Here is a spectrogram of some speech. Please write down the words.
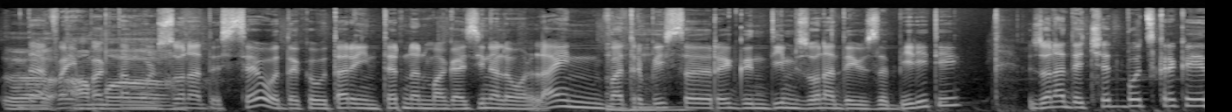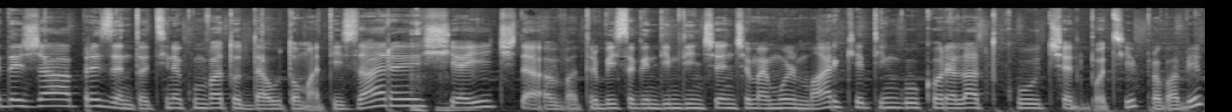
Uh, da, va impacta am, uh... mult zona de SEO, de căutare internă în magazinele online. Va uh-huh. trebui să regândim zona de usability Zona de chatbots cred că e deja prezentă, ține cumva tot de automatizare și aici, da, va trebui să gândim din ce în ce mai mult marketingul corelat cu chatboții, probabil.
